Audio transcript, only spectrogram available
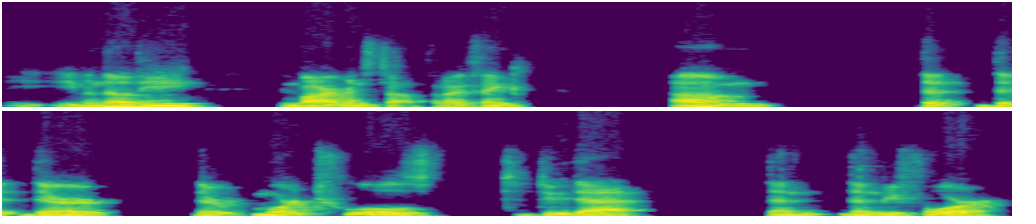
even though the environment's tough, and I think um, that, that there there are more tools to do that than than before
